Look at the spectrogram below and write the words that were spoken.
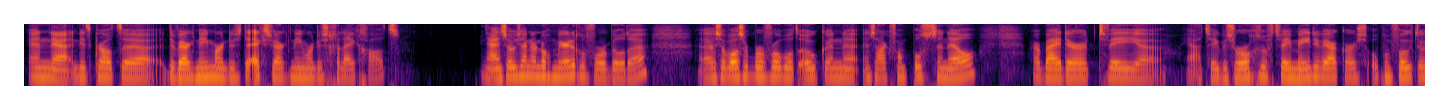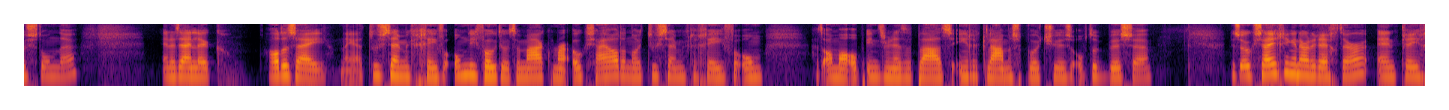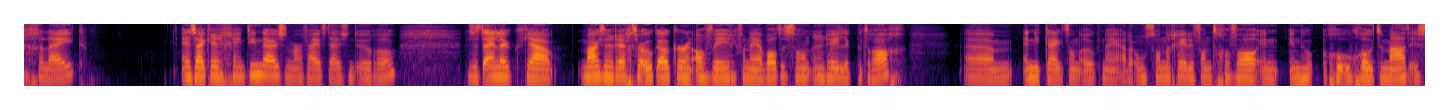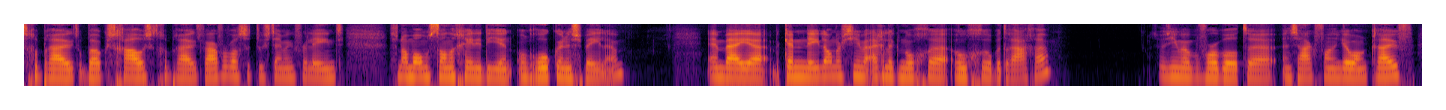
En ja, dit keer had uh, de werknemer, dus de ex-werknemer, dus gelijk gehad. Ja, en zo zijn er nog meerdere voorbeelden. Uh, zo was er bijvoorbeeld ook een, uh, een zaak van PostNL, waarbij er twee, ja, twee bezorgers of twee medewerkers op een foto stonden. En uiteindelijk hadden zij nou ja, toestemming gegeven om die foto te maken, maar ook zij hadden nooit toestemming gegeven om het allemaal op internet te plaatsen, in reclamespotjes, op de bussen. Dus ook zij gingen naar de rechter en kregen gelijk. En zij kregen geen 10.000, maar 5.000 euro. Dus uiteindelijk ja, maakt een rechter ook elke keer een afweging van nou ja, wat is dan een redelijk bedrag. Um, en die kijkt dan ook naar nou ja, de omstandigheden van het geval, in, in ho hoe grote maat is het gebruikt, op welke schaal is het gebruikt, waarvoor was de toestemming verleend. Het zijn allemaal omstandigheden die een, rol kunnen spelen. En bij uh, bekende Nederlanders zien we eigenlijk nog uh, hogere bedragen. Zo zien we bijvoorbeeld uh, een zaak van Johan Cruijff,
